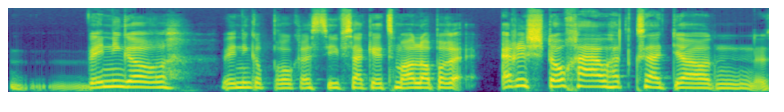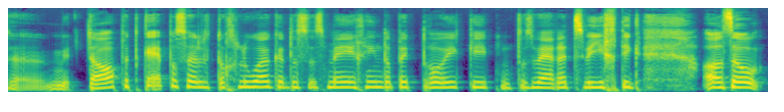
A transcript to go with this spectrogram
weniger, weniger progressiv, sage ich jetzt mal, aber er ist doch auch, hat gesagt, ja, äh, die Arbeitgeber sollen doch schauen, dass es mehr Kinderbetreuung gibt und das wäre jetzt wichtig. Also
